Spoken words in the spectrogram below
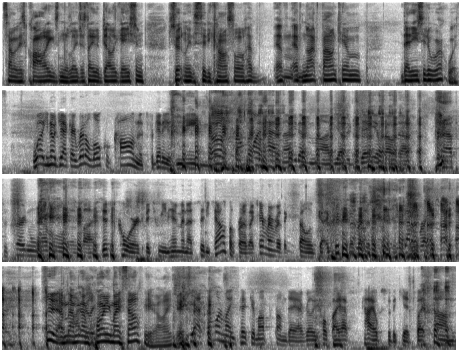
some of his colleagues in the legislative delegation, certainly the city council, have have, have not found him that easy to work with. Well, you know, Jack, I read a local columnist, forget his name. Someone had an item uh, the other day about uh, perhaps a certain level of uh, discord between him and a city council president. I can't remember the fellow's guy. Good, good read it. You got it right. Gee, I'm, I'm, I'm quoting myself here. Like, yeah, someone might pick him up someday. I really hope I have high hopes for the kid. But um,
